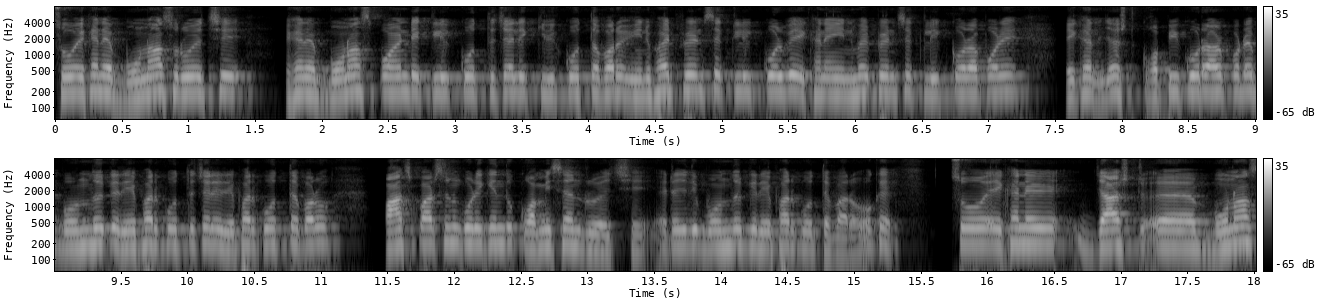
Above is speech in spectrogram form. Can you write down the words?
সো এখানে বোনাস রয়েছে। এখানে বোনাস পয়েন্টে ক্লিক করতে চাইলে ক্লিক করতে পারো। ইনভাইট ফ্রেন্ডসে ক্লিক করবে। এখানে ইনভাইট ফ্রেন্ডসে ক্লিক করার পরে, এখানে জাস্ট কপি করার পরে বন্ধুকে রেফার করতে চাইলে রেফার করতে পারো। পাঁচ পার্সেন্ট করে কিন্তু কমিশন রয়েছে। এটা যদি বন্ধুকে রেফার করতে পারো ওকে সো এখানে জাস্ট বোনাস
